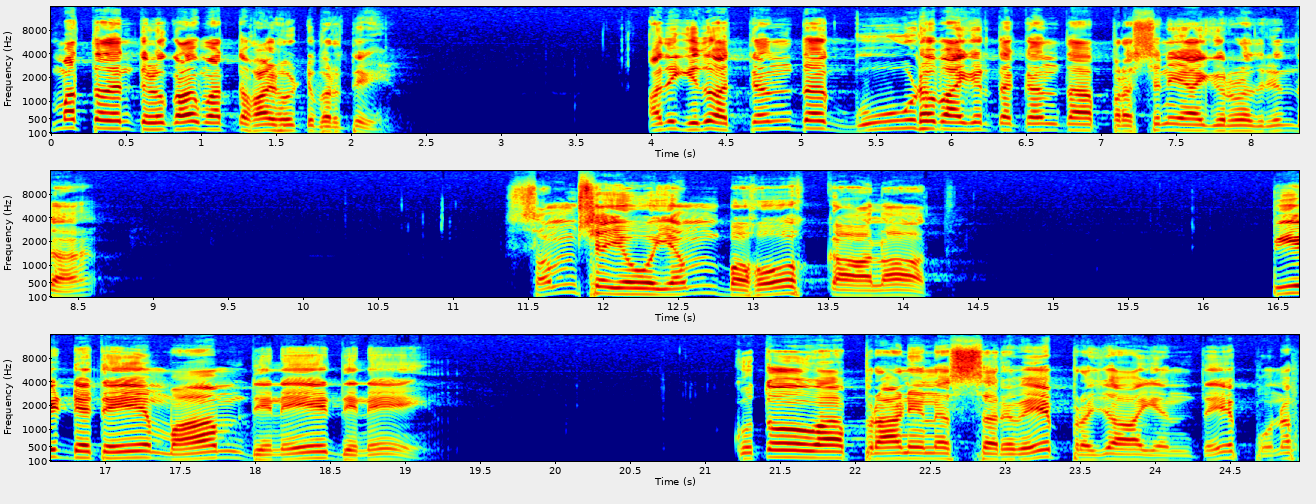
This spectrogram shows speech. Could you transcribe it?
ಮತ್ತು ಅದನ್ನು ತಿಳ್ಕೊಳಕ್ಕೆ ಮತ್ತೆ ಹಾಳು ಹುಟ್ಟಿ ಬರ್ತೀವಿ. ಅದಕ್ಕೆ ಇದು ಅತ್ಯಂತ ಗೂಢವಾಗಿರ್ತಕ್ಕಂಥ ಪ್ರಶ್ನೆಯಾಗಿರೋದ್ರಿಂದ ಸಂಶಯೋಯಂ ಬಹೋಕಾಲಾತ್ ಪೀಡ್ಯತೆ ಮಾಂ ದಿನೇ ದಿನೇ. ಕುತೋವ ಪ್ರಾಣಿನ ಸರ್ವೇ ಪ್ರಜಾಯಂತೆ ಪುನಃ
